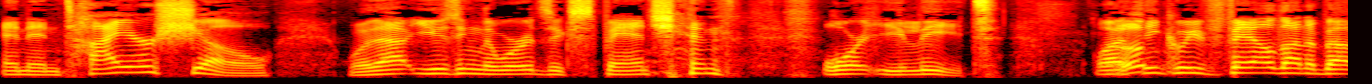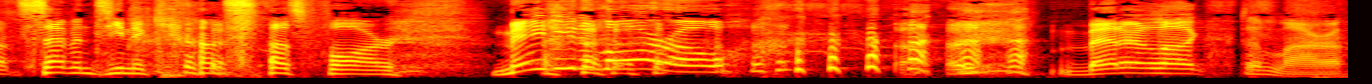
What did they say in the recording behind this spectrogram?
an entire show without using the words expansion or elite. Well, I think we've failed on about 17 accounts thus far. Maybe tomorrow. Better luck tomorrow.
